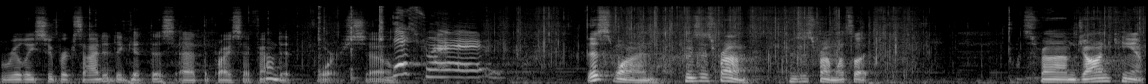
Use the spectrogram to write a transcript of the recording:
really super excited to get this at the price I found it for. So This one. this one, who's this from? Who's this from? Let's look. It's from John Camp.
